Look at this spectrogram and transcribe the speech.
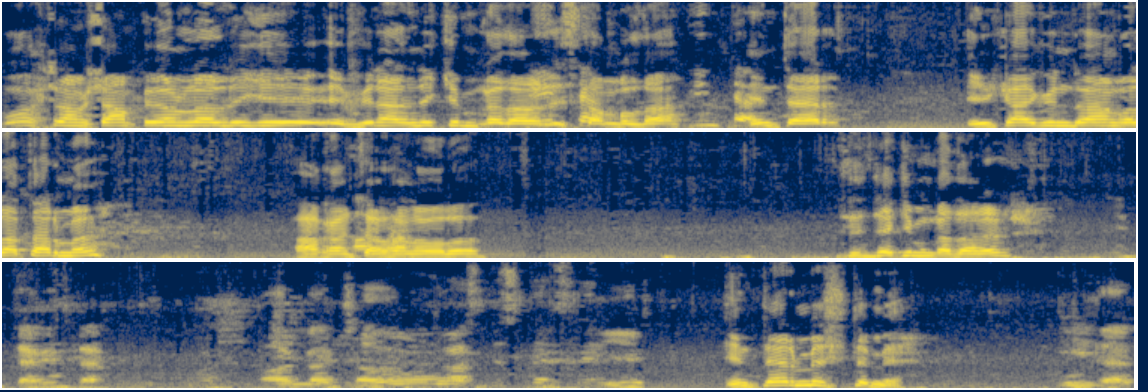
Bu akşam Şampiyonlar Ligi finalini kim kazanır Inter. İstanbul'da? Inter. Inter. İlkay Gündoğan gol atar mı? Hakan Çalhanoğlu. Sizce kim kazanır? Inter Inter. Hakan Çalhanoğlu iyi. Inter mi mi? Inter.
